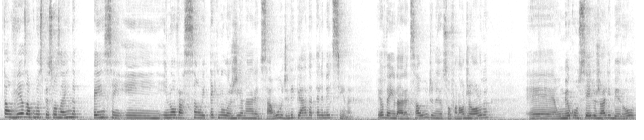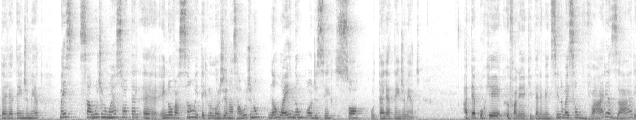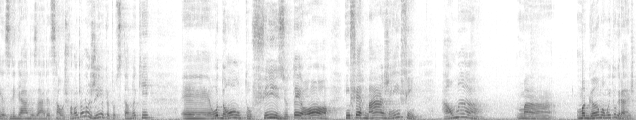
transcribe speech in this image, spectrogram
talvez algumas pessoas ainda pensem em inovação e tecnologia na área de saúde ligada à telemedicina. Eu venho da área de saúde, né? eu sou fonoaudióloga, é, o meu conselho já liberou o teleatendimento, mas saúde não é só tele, é, inovação e tecnologia na saúde não, não é e não pode ser só o teleatendimento. Até porque eu falei aqui telemedicina, mas são várias áreas ligadas à área de saúde. Fonoaudiologia, que eu estou citando aqui, é, odonto, físio, TO, enfermagem, enfim. Há uma, uma, uma gama muito grande.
